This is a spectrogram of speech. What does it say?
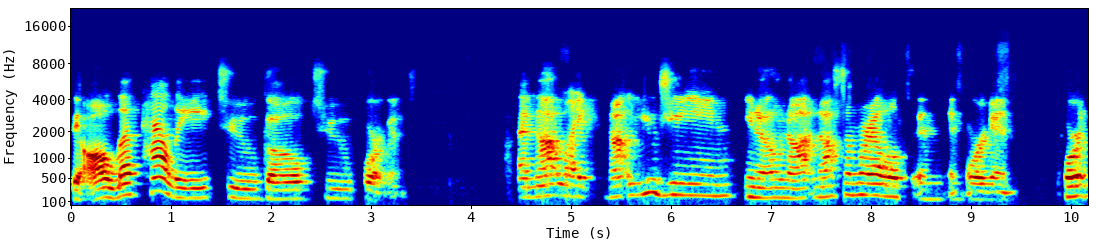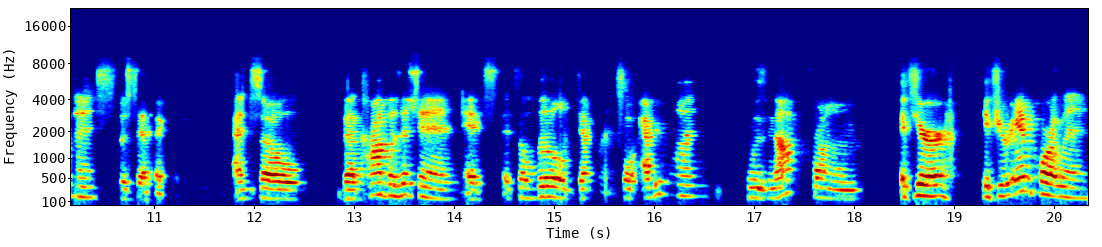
They all left Cali to go to Portland. And not like not Eugene, you know, not not somewhere else in, in Oregon, Portland specifically. And so the composition it's it's a little different. So everyone who's not from if you're if you're in Portland,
